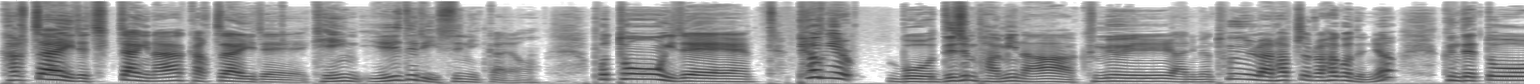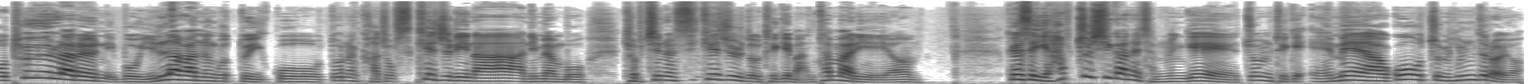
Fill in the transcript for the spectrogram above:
각자의 이제 직장이나 각자의 이제 개인 일들이 있으니까요. 보통 이제 평일 뭐 늦은 밤이나 금요일 아니면 토요일 날 합주를 하거든요. 근데 또 토요일 날은 뭐 일 나가는 것도 있고 또는 가족 스케줄이나 아니면 뭐 겹치는 스케줄도 되게 많단 말이에요. 그래서 이 합주 시간을 잡는 게 좀 되게 애매하고 좀 힘들어요.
